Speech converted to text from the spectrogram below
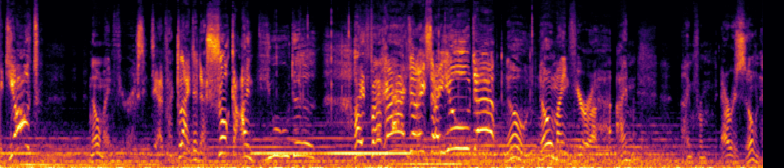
Idiot! No, mein Führer, sind Sie ein verkleideter Schurke, ein Jude? Ein verräterischer Jude! No, no, mein Führer, I'm... I'm from Arizona.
